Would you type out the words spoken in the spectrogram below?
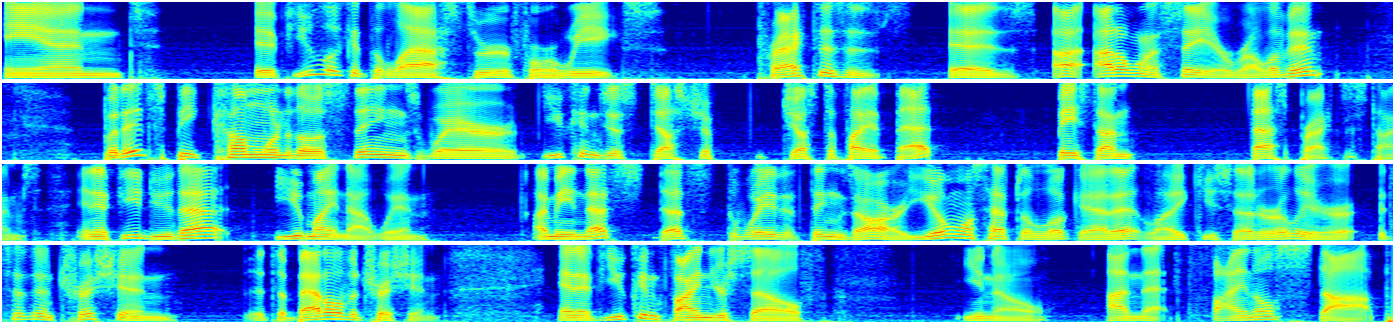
And if you look at the last 3 or 4 weeks, practice is is I, I don't want to say irrelevant, but it's become one of those things where you can just justify a bet based on fast practice times. And if you do that, you might not win. I mean, that's that's the way that things are. You almost have to look at it like you said earlier. It's an attrition. It's a battle of attrition. And if you can find yourself, you know, on that final stop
